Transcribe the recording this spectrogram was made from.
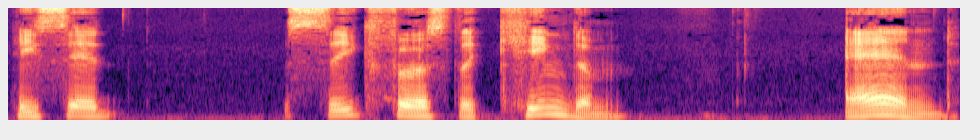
He said, Seek first the kingdom and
